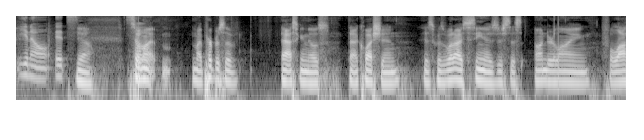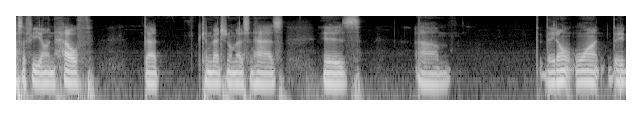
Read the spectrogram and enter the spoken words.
you know it's Yeah. So, so, my my purpose of asking those that question is because what I've seen is just this underlying philosophy on health that conventional medicine has is um, they don't want they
